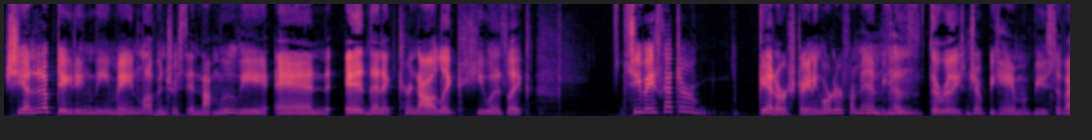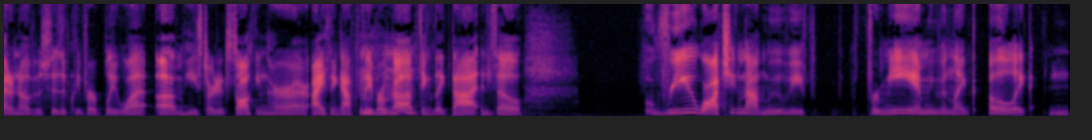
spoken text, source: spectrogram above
she ended up dating the main love interest in that movie, and it then it turned out like he was like she basically had to get a restraining order from him because the relationship became abusive. I don't know if it was physically, verbally, what. Um, he started stalking her. I think after they broke Mhm. up, things like that, and so rewatching that movie f- for me i'm even like oh like n-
